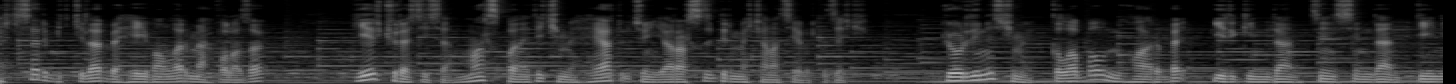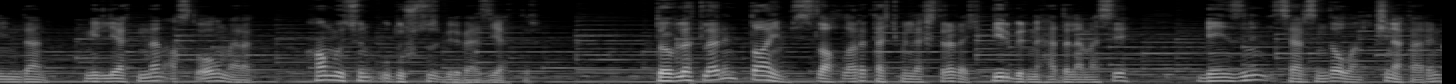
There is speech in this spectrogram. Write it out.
əksər bitkilər və heyvanlar məhv olacaq, yer kürəsi isə Mars planeti kimi həyat üçün yararsız bir məkana çevriləcək. Gördüyünüz kimi qlobal müharibə irqindən, cinsindən, dinindən, milliyyətindən asılı olmayaraq hamı üçün uduşsuz bir vəziyyətdir. Dövlətlərin daim silahları təkmilləşdirərək bir-birini hədələməsi benzinin içərisində olan 2 nəfərin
